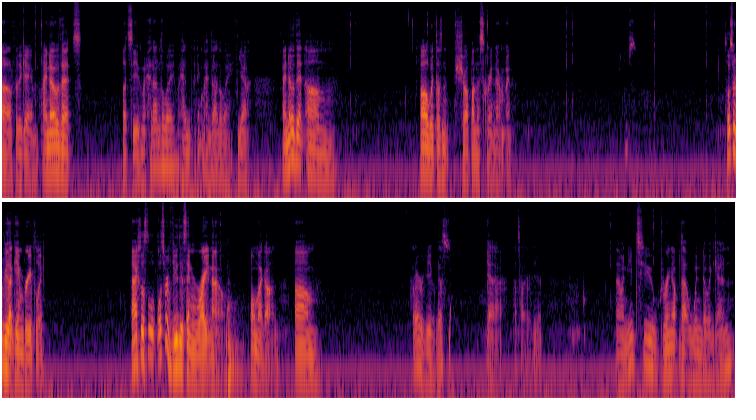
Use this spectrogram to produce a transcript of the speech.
Uh, for the game, I know that. Let's see, is my head out of the way? My head. I think my head's out of the way. Yeah, I know that. Um. Oh, it doesn't show up on the screen. Never mind. So let's review that game briefly. Actually, let's, let's review this thing right now. Oh my god. Um, how do I review this? Yeah, that's how I review it. Now I need to bring up that window again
